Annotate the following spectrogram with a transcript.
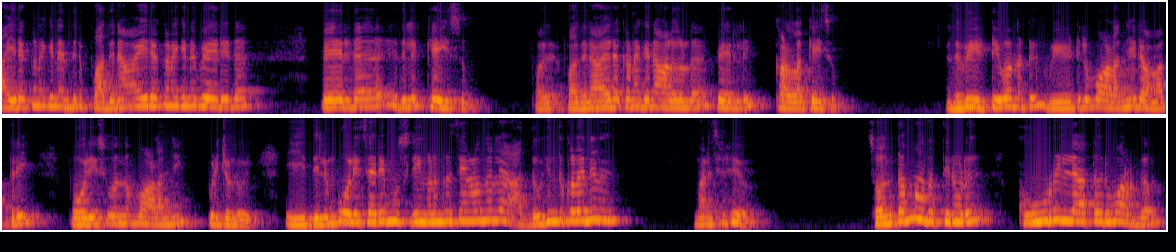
ആയിരക്കണക്കിന് എന്തിന് പതിനായിരക്കണക്കിന് പേരുടെ പേരുടെ ഇതിൽ കേസും പതി പതിനായിരക്കണക്കിന് ആളുകളുടെ പേരിൽ കള്ളക്കേസും. ഇത് വീട്ടിൽ വന്നിട്ട് വീട്ടിൽ വളഞ്ഞ് രാത്രി പോലീസ് വന്ന് വളഞ്ഞ് പിടിച്ചോണ്ട് പോയി. ഇതിലും പോലീസുകാർ മുസ്ലിങ്ങളും ക്രിസ്ത്യാനികളും ഒന്നുമല്ല അതും ഹിന്ദുക്കൾ തന്നെയാണ്. മനസ്സിലായോ? സ്വന്തം മതത്തിനോട് കൂറില്ലാത്ത ഒരു വർഗം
